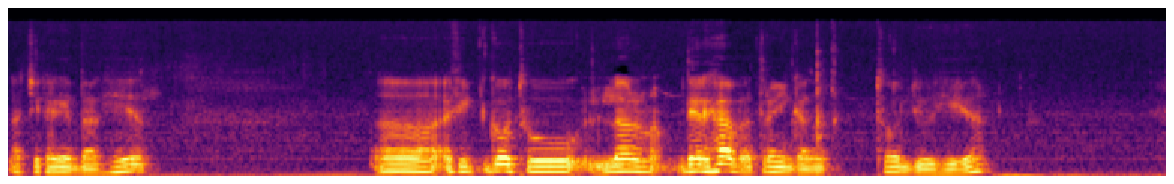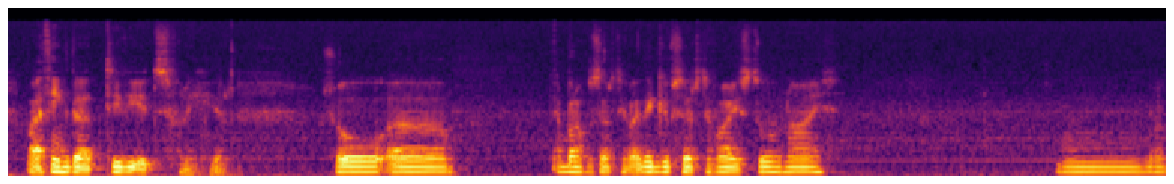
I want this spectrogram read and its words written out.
Let's check again back here. Uh, if you go to learn they have a training as I told you here. I think that TV it's free here. So uh, they give certifies too nice. Mm,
